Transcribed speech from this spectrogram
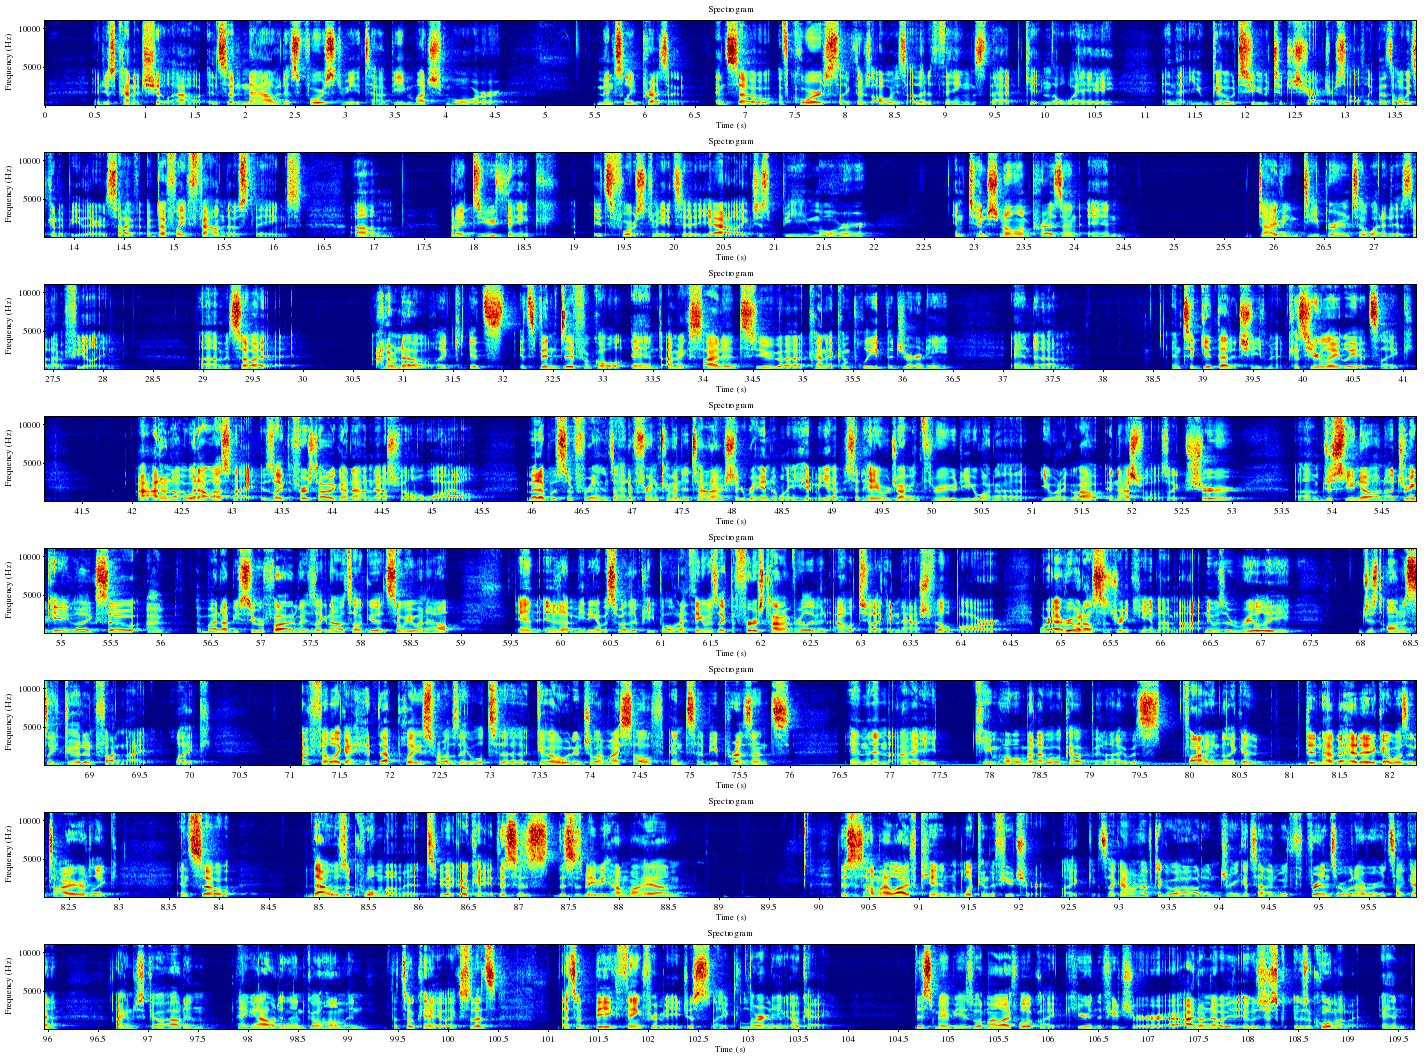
and just kind of chill out. And so now it has forced me to be much more mentally present. And so, of course, like there's always other things that get in the way and that you go to to distract yourself. Like that's always going to be there. And so I've, I've definitely found those things. Um, but I do think it's forced me to, yeah, like just be more intentional and present and diving deeper into what it is that I'm feeling. Um, and so I, I don't know, like it's it's been difficult, and I'm excited to uh, kind of complete the journey, and um, and to get that achievement. Because here lately, it's like I, I don't know. I went out last night. It was like the first time I'd gone out in Nashville in a while, met up with some friends. I had a friend come into town actually randomly hit me up and said, "Hey, we're driving through. Do you wanna you wanna go out in Nashville?" I was like, "Sure." Um, just so you know, I'm not drinking. Like, so I I might not be super fun, but he's like, "No, it's all good." So we went out and ended up meeting up with some other people. And I think it was like the first time I've really been out to like a Nashville bar where everyone else is drinking and I'm not. And it was a really just honestly good and fun night. Like I felt like I hit that place where I was able to go and enjoy myself and to be present. And then I came home and I woke up and I was fine. Like I didn't have a headache. I wasn't tired. Like, and so that was a cool moment to be like, okay, this is this is maybe how my um, this is how my life can look in the future. Like it's like I don't have to go out and drink a ton with friends or whatever. It's like eh, I can just go out and hang out and then go home and that's okay. Like so that's that's a big thing for me just like learning okay this maybe is what my life will look like here in the future or, i don't know it, it was just it was a cool moment and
